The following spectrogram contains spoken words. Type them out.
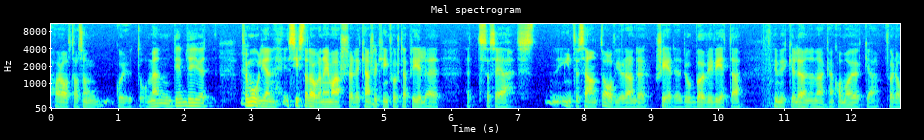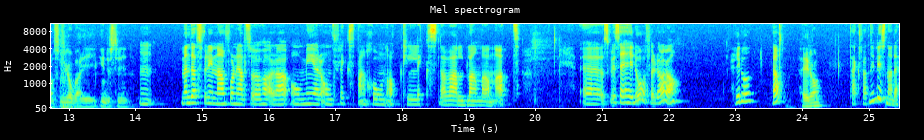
har avtal som går ut då. Men det blir ju ett, Förmodligen sista dagarna i mars eller kanske kring första april är ett så att säga intressant avgörande skede. Då bör vi veta hur mycket lönerna kan komma att öka för de som jobbar i industrin. Men dessförinnan får ni alltså höra om mer om flexpension och lex Laval bland annat. Eh, ska vi säga hej då för idag då? Hej då! Hej då! Tack för att ni lyssnade.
